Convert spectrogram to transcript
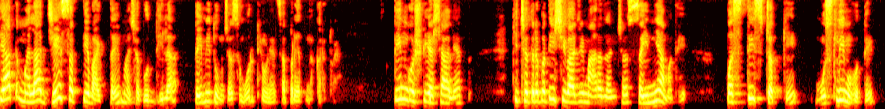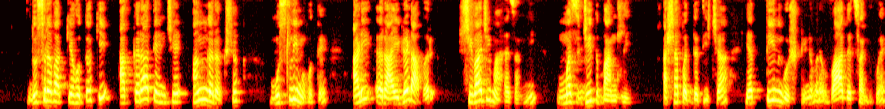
त्यात मला जे सत्य वाटतंय माझ्या बुद्धीला ते मी तुमच्यासमोर ठेवण्याचा प्रयत्न करतोय. तीन गोष्टी अशा आल्यात की छत्रपती शिवाजी महाराजांच्या सैन्यामध्ये पस्तीस टक्के मुस्लिम होते. दुसरं वाक्य होतं की अकरा त्यांचे अंगरक्षक मुस्लिम होते आणि रायगडावर शिवाजी महाराजांनी मस्जिद बांधली. अशा पद्धतीच्या या तीन गोष्टींवर वाद चालू आहे.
